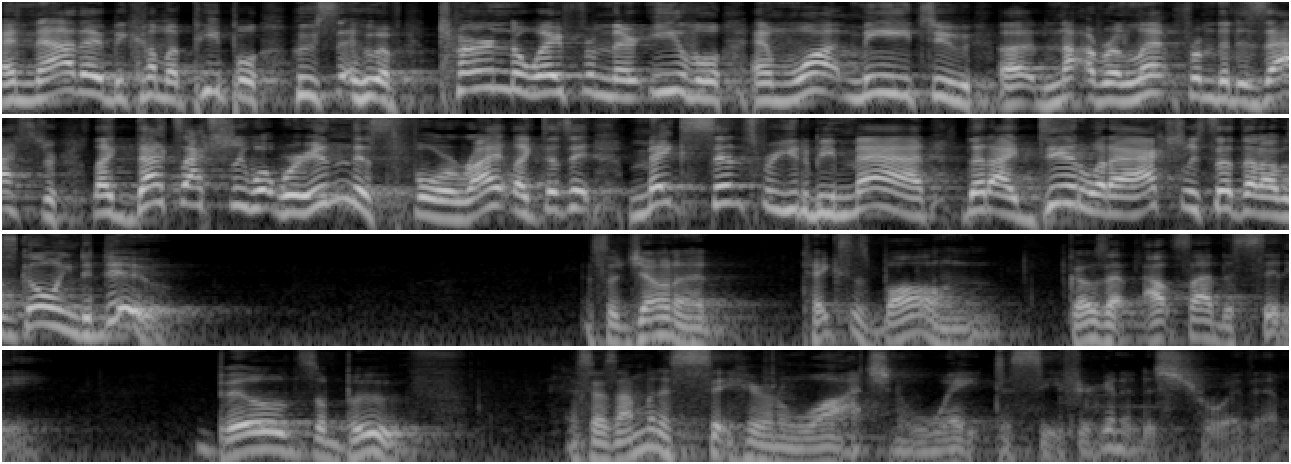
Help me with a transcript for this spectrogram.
and now they've become a people who, who have turned away from their evil and want me to uh, not relent from the disaster? Like, that's actually what we're in this for, right? Like, does it make sense for you to be mad that I did what I actually said that I was going to do? And so Jonah takes his ball and goes outside the city, builds a booth and says, I'm going to sit here and watch and wait to see if you're going to destroy them.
